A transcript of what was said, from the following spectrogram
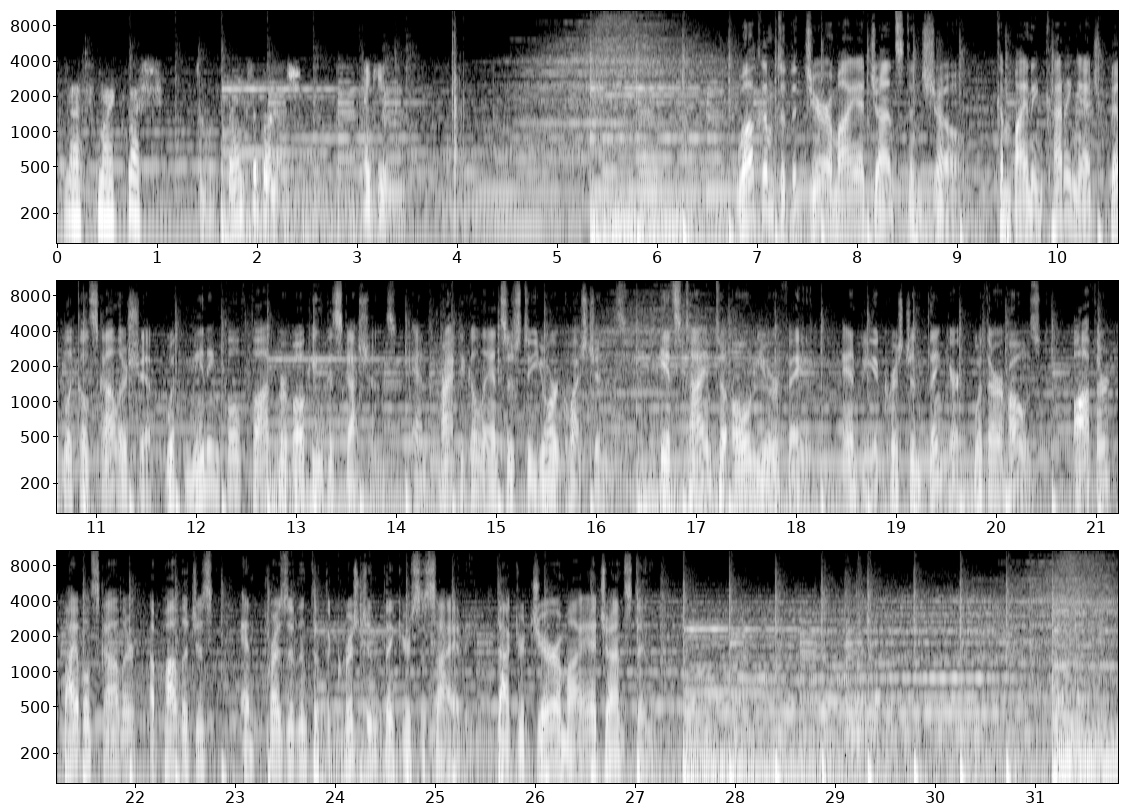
That's my question. So thanks a bunch. Thank you. Welcome to the Jeremiah Johnston Show, combining cutting edge biblical scholarship with meaningful, thought provoking discussions and practical answers to your questions. It's time to own your faith and be a Christian thinker with our host, author, Bible scholar, apologist, and president of the Christian Thinker Society, Dr. Jeremiah Johnston.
